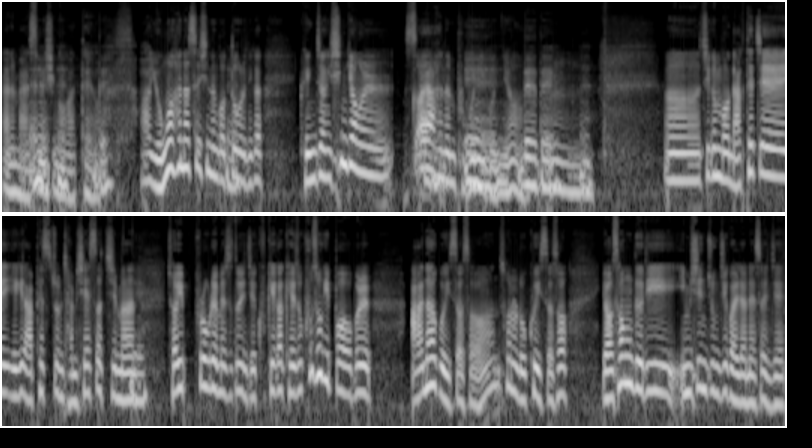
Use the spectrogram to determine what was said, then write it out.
네. 말씀이신 것 같아요. 아 용어 하나 쓰시는 것도 그러니까 굉장히 신경을 써야 하는 부분이군요. 네, 네. 음. 어, 지금 뭐 낙태죄 얘기를 앞에서 좀 잠시 했었지만 저희 프로그램에서도 이제 국회가 계속 후속 입법을 안 하고 있어서 손을 놓고 있어서 여성들이 임신 중지 관련해서 이제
